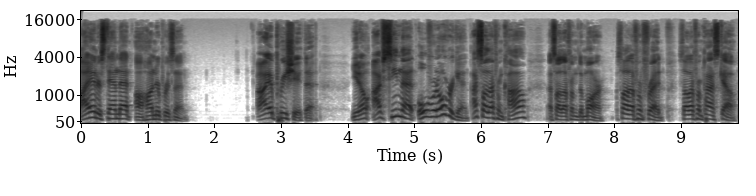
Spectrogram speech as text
I understand that hundred percent. I appreciate that. You know, I've seen that over and over again. I saw that from Kyle. I saw that from DeMar. I saw that from Fred. I saw that from Pascal.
